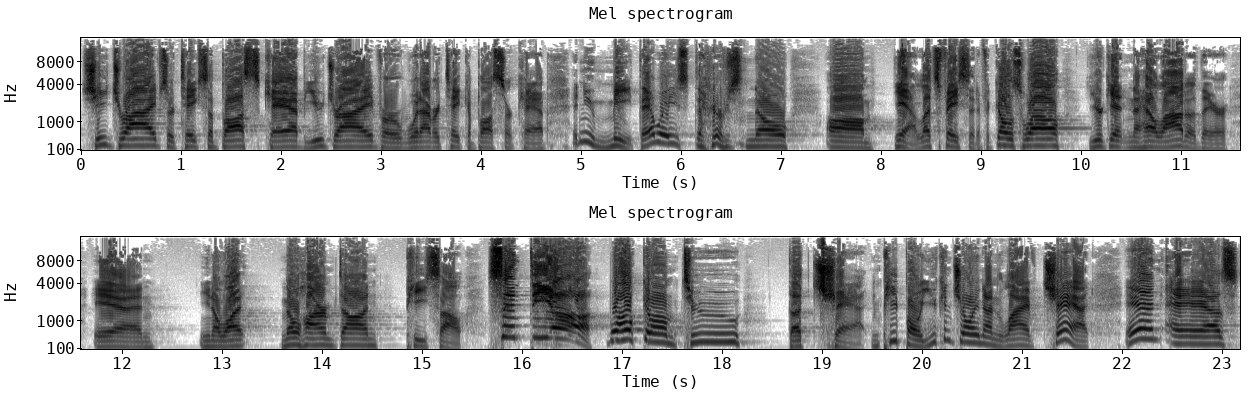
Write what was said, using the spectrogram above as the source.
She drives or takes a bus, cab. You drive or whatever. Take a bus or cab, and you meet. That way, there's no. Um, yeah, let's face it. If it goes well, you're getting the hell out of there. And you know what? No harm done. Peace out. Cynthia, welcome to the chat. And people, you can join on live chat. And as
